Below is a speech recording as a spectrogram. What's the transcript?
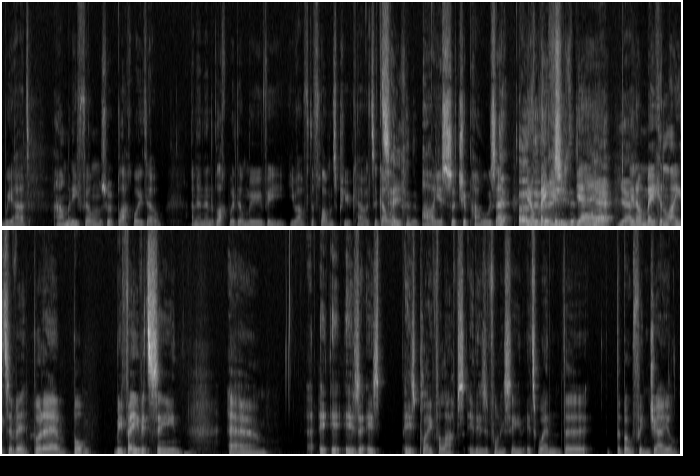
we had how many films with Black Widow, and then in the Black Widow movie you have the Florence Pugh character going, the- "Oh, you're such a poser," Yeah. Oh, you know, the making yeah, yeah, yeah. you know, making light of it. But um, but my favourite scene, um, is is is played for laughs. It is a funny scene. It's when the they're both in jail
